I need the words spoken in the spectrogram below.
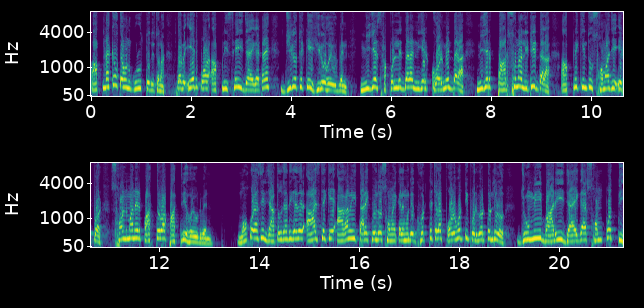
আপনাকেও তেমন গুরুত্ব দিত না। তবে এরপর আপনি সেই জায়গাটায় জিরো থেকে হিরো হয়ে উঠবেন। নিজের সাফল্যের দ্বারা, নিজের কর্মের দ্বারা, নিজের পার্সোনালিটির দ্বারা আপনি কিন্তু সমাজে এরপর সম্মানের পাত্র বা পাত্রী হয়ে উঠবেন। মকর রাশির জাতক জাতিকাদের আজ থেকে আগামী তারিখ পর্যন্ত সময়কালের মধ্যে ঘটতে চলা পরবর্তী পরিবর্তন হলো জমি, বাড়ি, জায়গা, সম্পত্তি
